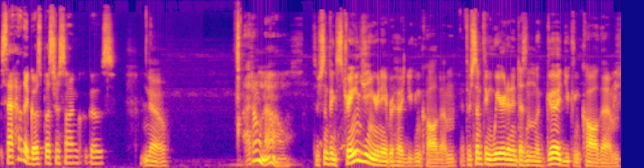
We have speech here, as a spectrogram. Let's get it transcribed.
Is that how the Ghostbuster song goes? No. I don't know. If there's something strange in your neighborhood, you can call them. If there's something weird and it doesn't look good, you can call them.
